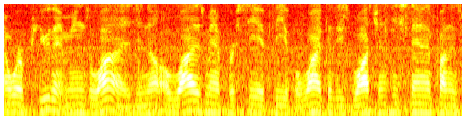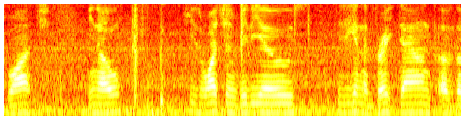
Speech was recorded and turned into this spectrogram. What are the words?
that word prudent means wise. You know, a wise man foreseeth the evil. Why? Because he's watching. He's standing upon his watch. You know, he's watching videos. He's getting the breakdown of the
